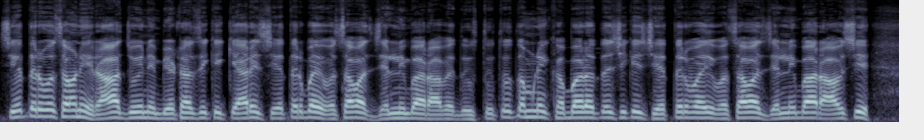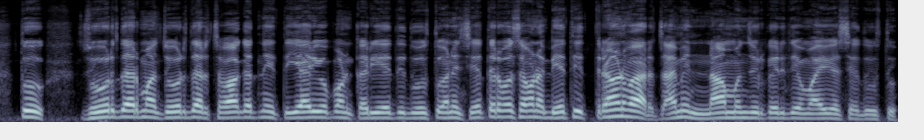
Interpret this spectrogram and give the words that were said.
શેતર વસાવાની રાહ જોઈને બેઠા છે કે ક્યારે શેતરભાઈ વસાવા જેલની બહાર આવે દોસ્તો. તો તમને ખબર હતી કે શેતરભાઈ વસાવા જેલની બહાર આવશે તો જોરદારમાં જોરદાર સ્વાગતની તૈયારીઓ પણ કરી હતી દોસ્તો. અને શેતર વસાવાને બેથી ત્રણ વાર જામીન નામંજૂર કરી દેવામાં આવ્યા છે દોસ્તો.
